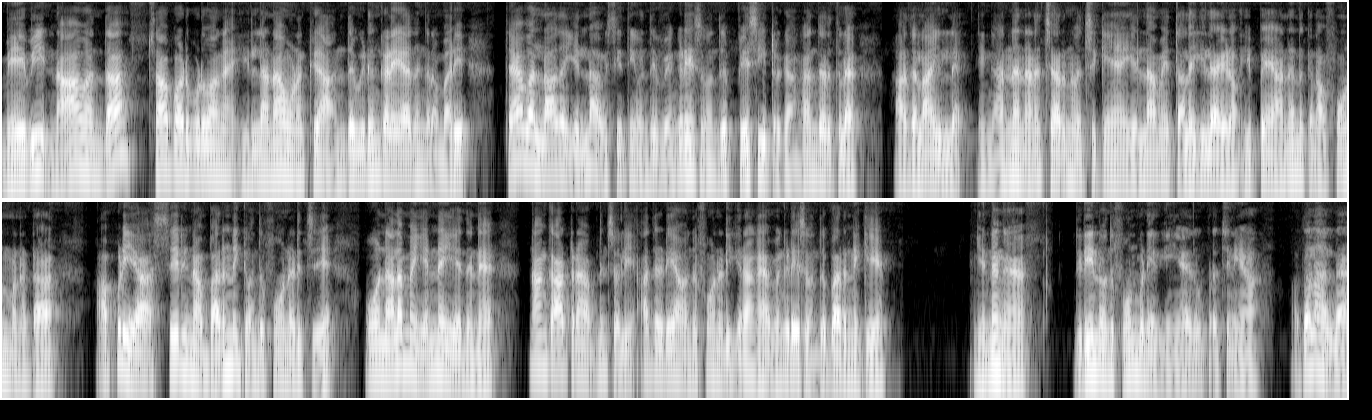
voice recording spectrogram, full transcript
மேபி நான் வந்தால் சாப்பாடு போடுவாங்க. இல்லைனா உனக்கு அந்த வீடும் கிடையாதுங்கிற மாதிரி தேவையில்லாத எல்லா விஷயத்தையும் வந்து வெங்கடேஷ் வந்து பேசிகிட்டு இருக்காங்க அந்த இடத்துல. அதெல்லாம் இல்லை. எங்கள் அண்ணன் நினச்சாருன்னு வச்சுக்கேன் எல்லாமே தலைகீழே ஆகிடும் இப்போ என் அண்ணனுக்கு நான் ஃபோன் பண்ணட்டா? அப்படியா? சரி நான் பரணிக்கு வந்து ஃபோன் அடித்து உன் நிலமை என்ன ஏதுன்னு நான் காட்டுறேன் அப்படின்னு சொல்லி அதடியாக வந்து ஃபோன் அடிக்கிறாங்க வெங்கடேஷ் வந்து பரணிக்கு. என்னங்க? திடீர்னு வந்து ஃபோன் பண்ணியிருக்கீங்க? எதுவும் பிரச்சனையா? அதெல்லாம் இல்லை.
